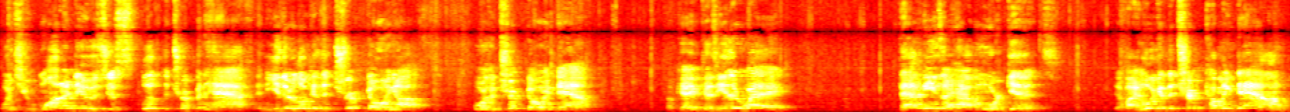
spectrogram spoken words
What you want to do is just split the trip in half and either look at the trip going up or the trip going down. Okay? Because either way, that means I have more givens. If I look at the trip coming down,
